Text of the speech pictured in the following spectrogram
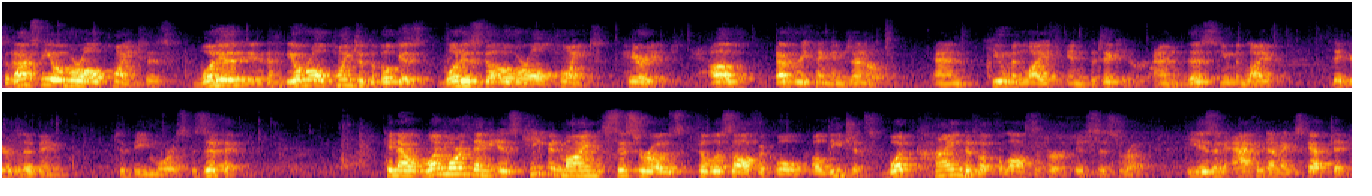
So that's the overall point, is what is, the overall point of the book is, what is the overall point, period, of everything in general, and human life in particular, and this human life that you're living to be more specific. Okay, now one more thing is keep in mind Cicero's philosophical allegiance. What kind of a philosopher is Cicero? He is an academic skeptic.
